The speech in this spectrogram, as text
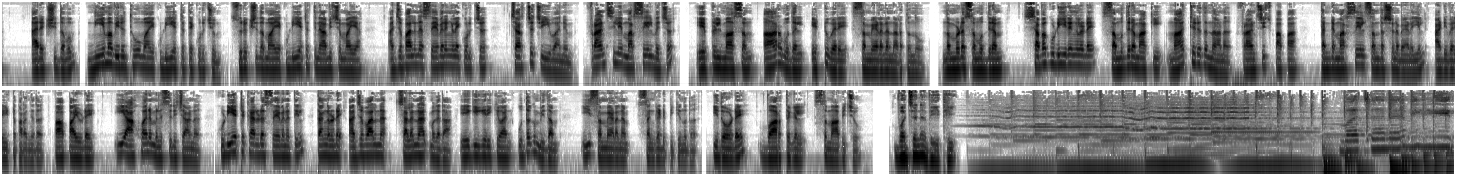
അരക്ഷിതവും നിയമവിരുദ്ധവുമായ കുടിയേറ്റത്തെക്കുറിച്ചും സുരക്ഷിതമായ കുടിയേറ്റത്തിനാവശ്യമായ അജപാലന സേവനങ്ങളെക്കുറിച്ച് ചർച്ച ചെയ്യുവാനും ഫ്രാൻസിലെ മർസയിൽ വെച്ച് ഏപ്രിൽ മാസം ആറ് മുതൽ എട്ട് വരെ സമ്മേളനം നടത്തുന്നു. നമ്മുടെ സമുദ്രം ശവകുടീരങ്ങളുടെ സമുദ്രമാക്കി മാറ്റരുതെന്നാണ് ഫ്രാൻസിസ് പാപ്പ തന്റെ മർസയിൽ സന്ദർശന വേളയിൽ അടിവരയിട്ട് പറഞ്ഞത്. പാപ്പായുടെ ഈ ആഹ്വാനമനുസരിച്ചാണ് കുടിയേറ്റക്കാരുടെ സേവനത്തിൽ തങ്ങളുടെ അജപാലന ചലനാത്മകത ഏകീകരിക്കുവാൻ ഉതകും വിധം ഈ സമ്മേളനം സംഘടിപ്പിക്കുന്നത്. ഇതോടെ വാർത്തകൾ സമാപിച്ചു. വചനവീഥി വചനവീതിയിൽ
